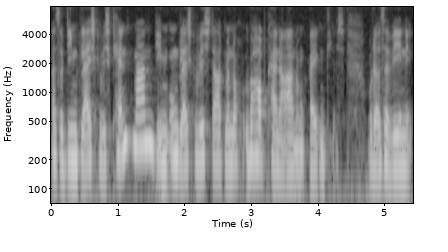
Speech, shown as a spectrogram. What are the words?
Also die im Gleichgewicht kennt man, die im Ungleichgewicht, da hat man noch überhaupt keine Ahnung eigentlich oder sehr wenig.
